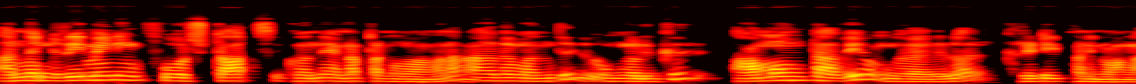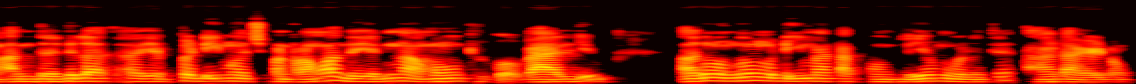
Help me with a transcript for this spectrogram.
அந்த ரிமைனிங் 4 ஸ்டாக்ஸ்க்கு வந்து என்ன பண்ணுவாங்கன்னா, அத வந்து உங்களுக்கு அமௌண்ட்டாவே உங்க இதுல கிரெடிட் பண்ணிடுவாங்க. அந்த இதுல எப்போ எப்ப டிமெர்ஜ் பண்றாங்களோ, அந்த என்ன அமௌண்ட் இருக்கோ வேல்யூ, அது வந்து உங்க டிமேட் அக்கௌண்ட்லயே உங்களுக்கு ஆட் ஆயிடும்.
